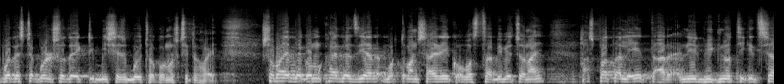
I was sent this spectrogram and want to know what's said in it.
উপদেষ্টা পরিষদের একটি বিশেষ বৈঠক অনুষ্ঠিত হয়। সভায় বেগম খালেদা জিয়ার বর্তমান শারীরিক অবস্থা বিবেচনায় হাসপাতালে তার নির্বিঘ্ন চিকিৎসা,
